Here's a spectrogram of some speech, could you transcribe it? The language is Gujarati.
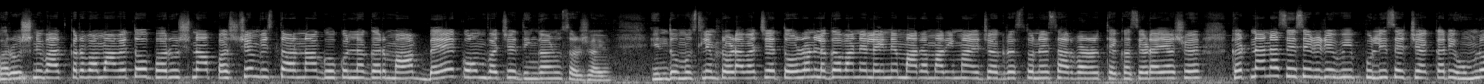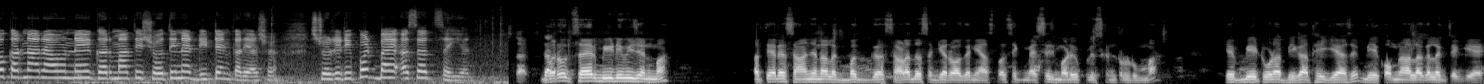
ભરૂચની વાત કરવામાં આવે તો ભરૂચના પશ્ચિમ વિસ્તારના ગોકુલનગરમાં બે કોમ વચ્ચે ધીંગાણું સર્જાયું. હિન્દુ મુસ્લિમ ટોળા વચ્ચે તોરણ લગાવવાને લઈને મારામારીમાં ઇજાગ્રસ્તોને સારવાર અર્થે ખસેડાયા છે. ઘટનાના સીસીટીવી પોલીસે ચેક કરી હુમલો કરનારાઓને ઘરમાંથી શોધીને ડિટેન કર્યા છે. Story report by Asad Syed. Bharuch શહેર બી ડિવિઝનમાં અત્યારે સાંજના લગભગ સાડા દસ અગિયાર વાગ્યાની આસપાસ એક મેસેજ મળ્યો પોલીસ કંટ્રોલ રૂમમાં કે બે ટોળા ભેગા થઈ ગયા છે. બે કોમના અલગ અલગ જગ્યાએ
